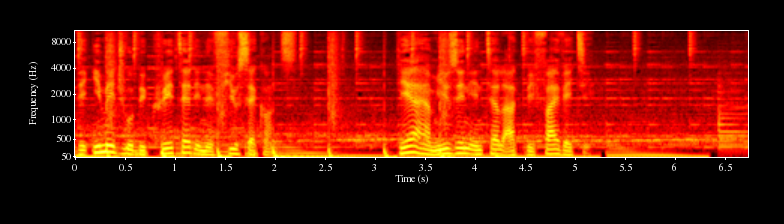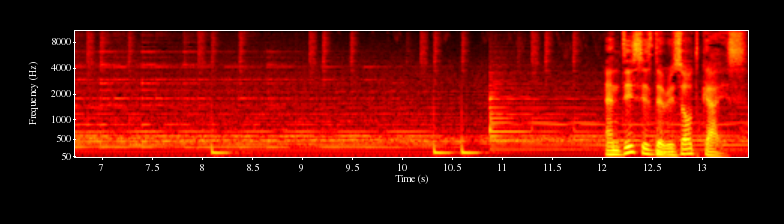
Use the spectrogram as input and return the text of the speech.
The image will be created in a few seconds. Here I am using Intel Arc B580. And this is the result guys.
